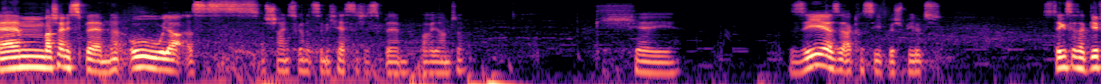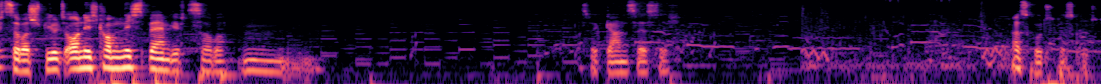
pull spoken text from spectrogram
Ähm, wahrscheinlich Spam, ne? Oh ja, es ist wahrscheinlich sogar eine ziemlich hässliche Spam-Variante. Okay. Sehr, sehr aggressiv gespielt. Das Ding ist, dass er Giftzauber spielt. Oh nee, ich komme nicht Spam-Giftzauber. Hm. Das wird ganz hässlich. Das ist gut, das ist gut.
